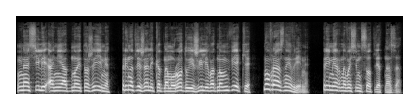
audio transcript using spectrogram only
Носили они одно и то же имя, принадлежали к одному роду и жили в одном веке, но в разное время, примерно 800 лет назад.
